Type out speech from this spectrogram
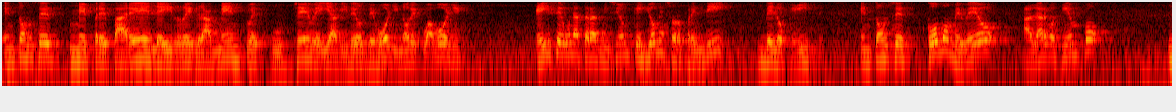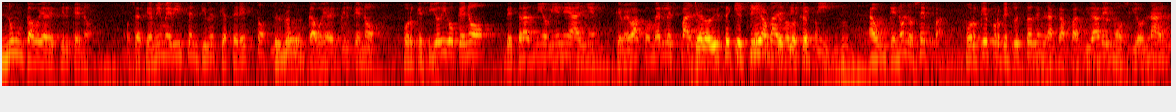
Entonces me preparé, leí reglamento, escuché, veía videos de boli, no de Ecuaboli, e hice una transmisión que yo me sorprendí de lo que hice. Entonces, ¿cómo me veo a largo tiempo? nunca voy a decir que no. O sea, si a mí me dicen tienes que hacer esto, nunca voy a decir que no. Porque si yo digo que no, detrás mío viene alguien que me va a comer la espalda. Que lo dice que sí, aunque va a decir no lo que sí, aunque no lo sepa. ¿Por qué? Porque tú estás en la capacidad emocional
